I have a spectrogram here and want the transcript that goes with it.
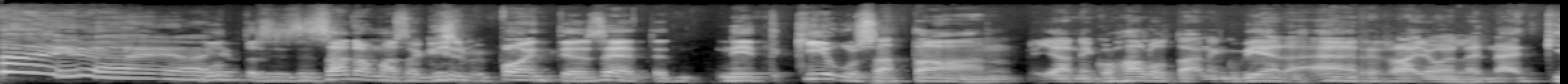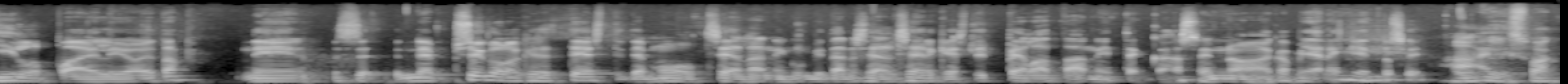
Ai, ai, ai. Mutta siis se sadomasokismin pointti on se, että niitä kiusataan ja niin kuin halutaan niin kuin viedä äärirajoille näitä kilpailijoita. Niin se, ne psykologiset testit ja muut siellä, niin kuin mitä ne siellä selkeästi pelataan niiden kanssa, niin ne on aika mielenkiintoisia. Ah, eli sua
